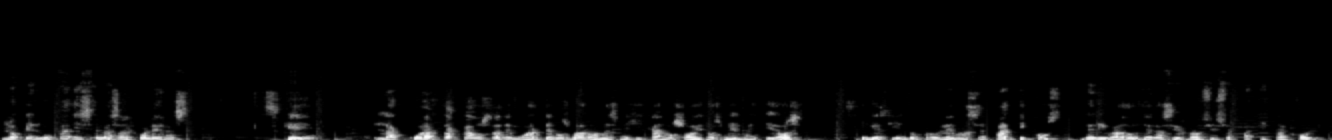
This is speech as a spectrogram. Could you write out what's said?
Lo que nunca dicen las alcoholeras es que la cuarta causa de muerte en los varones mexicanos hoy 2022 sigue siendo problemas hepáticos derivados de la cirrosis hepática alcohólica.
